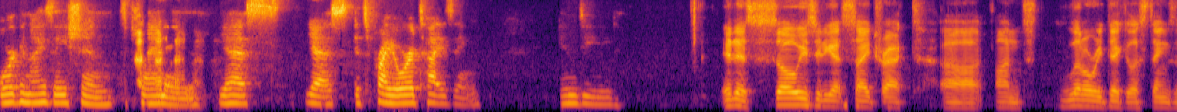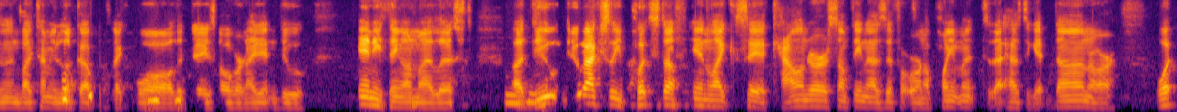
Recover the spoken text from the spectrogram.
Organization, it's planning. yes, yes, it's prioritizing. Indeed. It is so easy to get sidetracked uh, on little ridiculous things. And then by the time you look up, it's like, whoa, the day's over and I didn't do anything on my list. Uh, Mhm. do you do you actually put stuff in like say a calendar or something as if it were an appointment that has to get done or what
